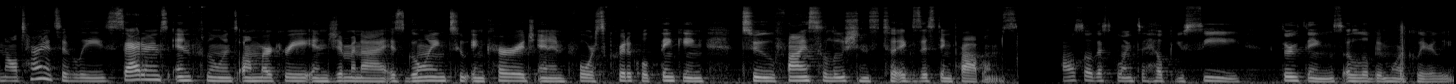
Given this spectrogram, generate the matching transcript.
And alternatively, Saturn's influence on Mercury and Gemini is going to encourage and enforce critical thinking to find solutions to existing problems. Also, that's going to help you see through things a little bit more clearly.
